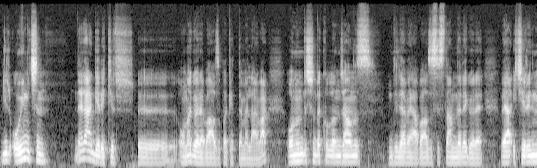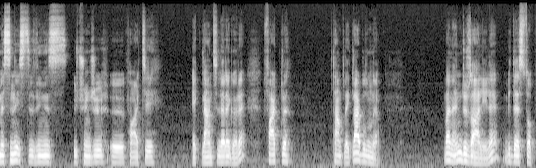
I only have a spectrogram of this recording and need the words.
bir oyun için neler gerekir ona göre bazı paketlemeler var. Onun dışında kullanacağınız dile veya bazı sistemlere göre veya içerilmesini istediğiniz üçüncü e, parti eklentilere göre farklı template'ler bulunuyor. Ben en düz haliyle bir desktop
